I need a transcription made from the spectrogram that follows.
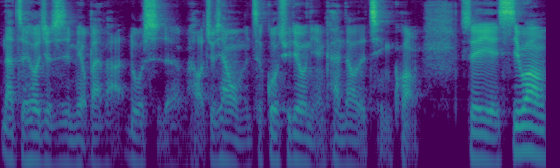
那最后就是没有办法落实的很好。就像我们这过去六年看到的情况，所以也希望，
